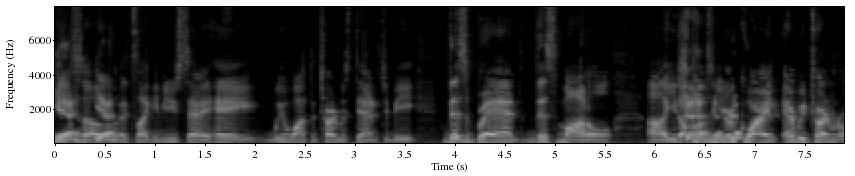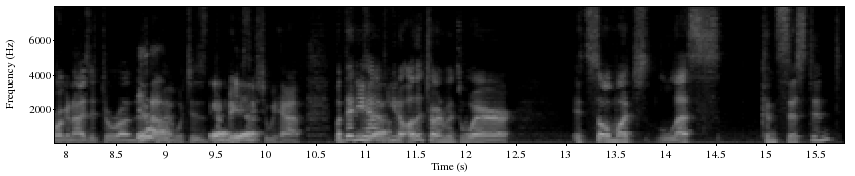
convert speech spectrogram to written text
yeah so yeah. it's like if you say hey we want the tournament standard to be this brand this model uh, you know obviously you're requiring every tournament organizer to run that yeah. right, which is the biggest issue we have but then you have you know other tournaments where it's so much less consistent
